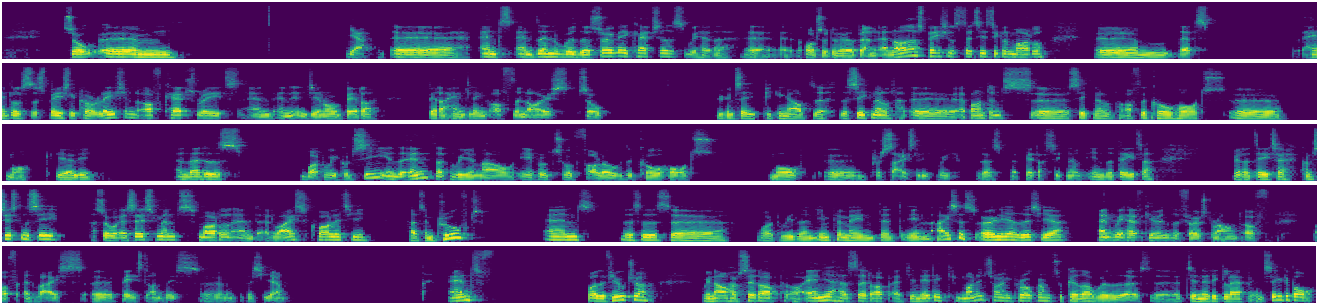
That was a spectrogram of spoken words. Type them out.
so um, yeah, uh, and and then with the survey catches, we had also developed an, another spatial statistical model um, that handles the spatial correlation of catch rates and and in general better better handling of the noise. So you can say picking out the the signal uh, abundance uh, signal of the cohorts more clearly, and that is what we could see in the end that we are now able to follow the cohorts more uh, precisely. We there's a better signal in the data, better data consistency. So assessment, model, and advice quality has improved, and this is uh, what we then implemented in ICES earlier this year, and we have given the first round of of advice uh, based on this um, this year. And for the future, we now have set up, or Anja has set up a genetic monitoring program together with a genetic lab in Silkeborg.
